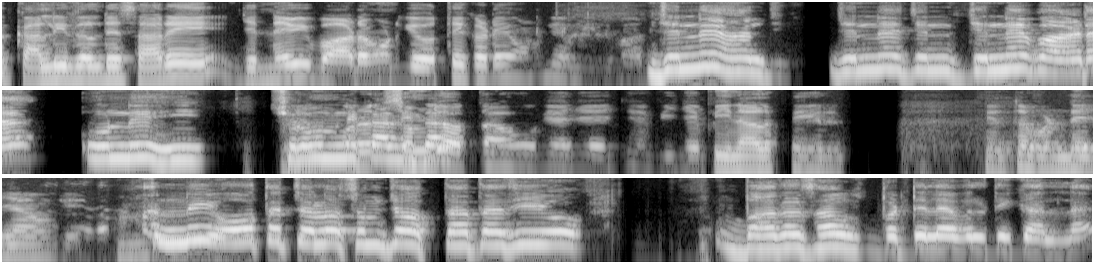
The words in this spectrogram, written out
ਅਕਾਲੀ ਦਲ ਦੇ ਸਾਰੇ ਜਿੰਨੇ ਵੀ ਵਾਰਡ ਹੋਣਗੇ ਉੱਥੇ ਖੜੇ ਹੋਣਗੇ ਜਿੰਨੇ ਹਾਂਜੀ ਜਿੰਨੇ ਜਿੰਨ- ਵਾਰਡ ਹੈ ਉਹਨੇ ਹੀ ਸ਼੍ਰੋਮਣੀ ਅਕਾਲੀ ਦਲ ਸਮਝੌਤਾ ਹੋ ਗਿਆ ਜੇ ਬੀਜੇਪੀ ਨਾਲ ਫੇਰ। ਫਿਰ ਤਾਂ ਵੰਡੇ ਜਾਓਗੇ? ਨਹੀਂ ਉਹ ਤਾਂ ਚਲੋ ਸਮਝੌਤਾ ਤਾਂ ਜੀ ਉਹ ਬਾਦਲ ਸਾਹਿਬ ਵੱਡੇ ਲੈਵਲ ਦੀ ਗੱਲ ਹੈ।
